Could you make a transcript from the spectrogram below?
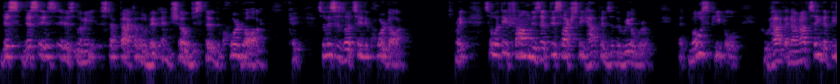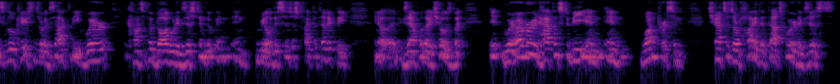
this this is is let me step back a little bit and show just the, the core dog. Okay, so this is let's say the core dog, right? So what they found is that this actually happens in the real world. That most people who have, and I'm not saying that these locations are exactly where the concept of dog would exist in the in, in real. This is just hypothetically, you know, an example that I chose. But it, wherever it happens to be in in one person, chances are high that that's where it exists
